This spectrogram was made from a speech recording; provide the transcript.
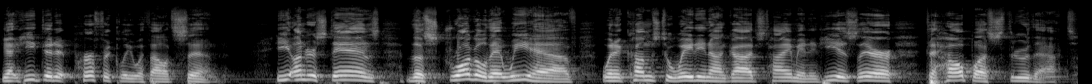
yet he did it perfectly without sin. He understands the struggle that we have when it comes to waiting on God's timing, and he is there to help us through that.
